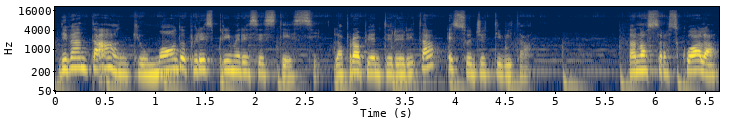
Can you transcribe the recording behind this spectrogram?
diventa anche un modo per esprimere se stessi, la propria interiorità e soggettività. La nostra scuola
